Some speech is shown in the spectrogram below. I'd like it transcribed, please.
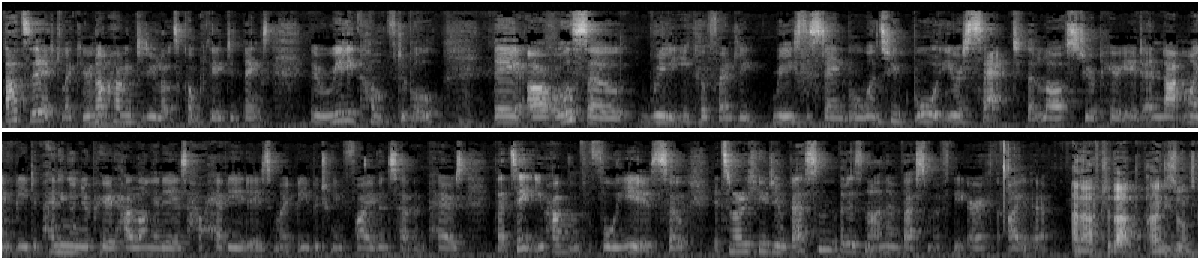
That's it. Like you're Mm. not having to do lots of complicated things. They're really comfortable. They are also really eco-friendly, really sustainable. Once you've bought your set that lasts your period, and that might be depending on your period, how long it is, how heavy it is, it might be between five and seven pairs. That's it. You have them for four years. So it's not a huge investment, but it's not an investment for the earth either. And after that, the panties ones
